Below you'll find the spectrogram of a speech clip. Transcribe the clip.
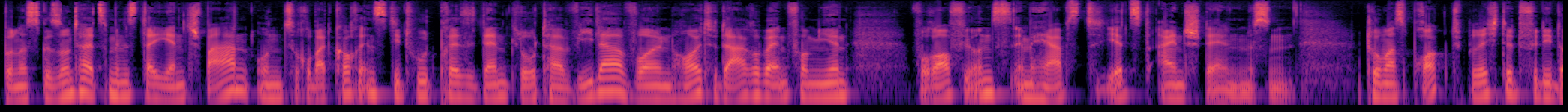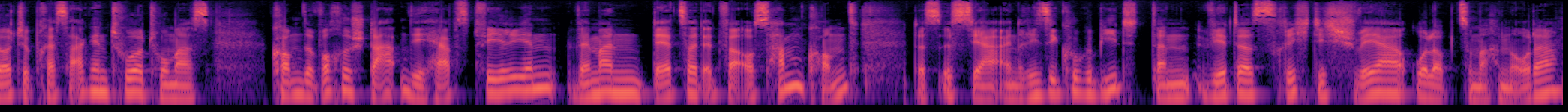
Bundesgesundheitsminister Jens Spahn und Robert Koch Institut Präsident Lothar Wieler wollen heute darüber informieren, worauf wir uns im Herbst jetzt einstellen müssen. Thomas Brockt berichtet für die Deutsche Presseagentur. Thomas, kommende Woche starten die Herbstferien. Wenn man derzeit etwa aus Hamm kommt, das ist ja ein Risikogebiet, dann wird das richtig schwer, Urlaub zu machen, oder?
